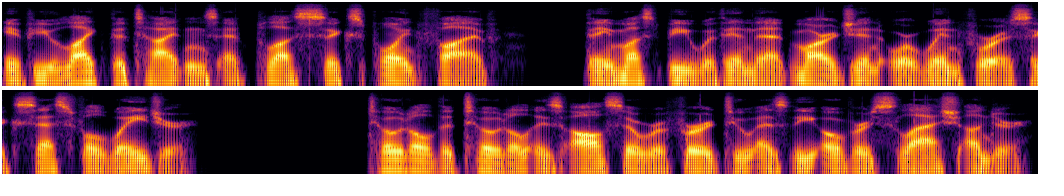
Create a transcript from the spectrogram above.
If you like the Titans at plus 6.5, they must be within that margin or win for a successful wager. Total The total is also referred to as the over slash under.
